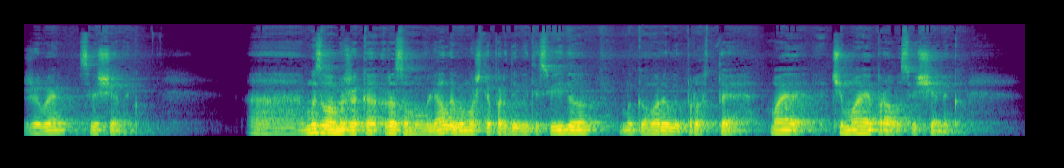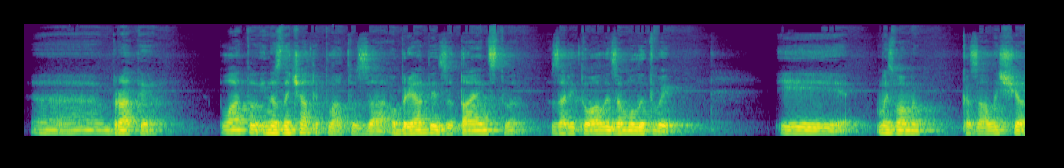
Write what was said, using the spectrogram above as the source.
живе священник. Ми з вами вже розмовляли, ви можете передивитись відео. Ми говорили про те, чи має право священник е, брати плату і назначати плату за обряди, за таїнства, за ритуали, за молитви. І ми з вами казали, що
